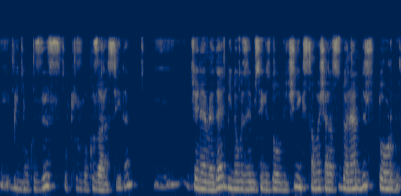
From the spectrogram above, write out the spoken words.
1939 arasıydı. Cenevre'de 1928'de olduğu için iki savaş arası dönemdir. Doğrudur.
